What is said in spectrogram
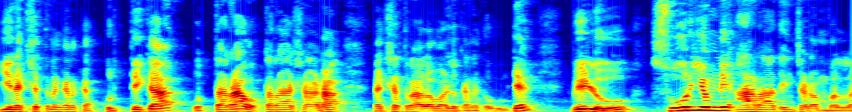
ఈ నక్షత్రం కనుక కృత్తిక ఉత్తర ఉత్తరాషాఢ నక్షత్రాల వాళ్ళు కనుక ఉంటే వీళ్ళు సూర్యుణ్ణి ఆరాధించడం వల్ల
